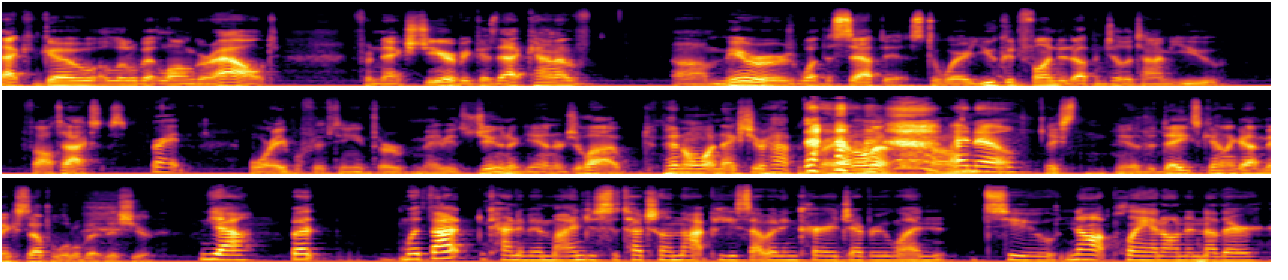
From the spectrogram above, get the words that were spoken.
That could go a little bit longer out for next year because that kind of uh, mirrors what the SEP is, to where you could fund it up until the time you file taxes right. or April 15th, or maybe it's June again or July, depending on what next year happens, right? I don't know. I Um, know. they- you know, the dates kind of got mixed up a little bit this year. Yeah, but with that kind of in mind, just to touch on that piece, I would encourage everyone to not plan on another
